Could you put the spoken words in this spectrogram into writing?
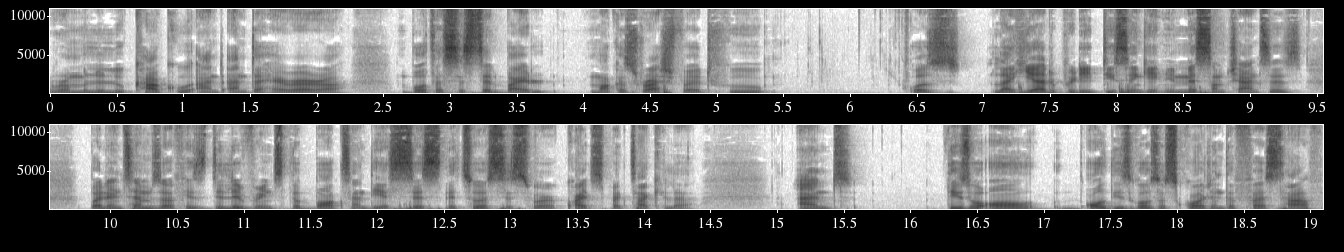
Romelu Lukaku and Ander Herrera, both assisted by Marcus Rashford, who was like he had a pretty decent game. He missed some chances, but in terms of his delivery into the box and the assists, the two assists were quite spectacular. And these were all all these goals were scored in the first half.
